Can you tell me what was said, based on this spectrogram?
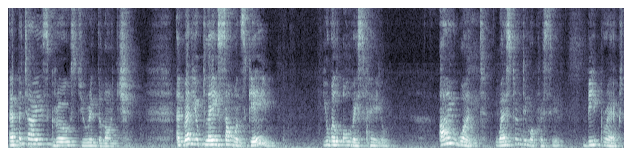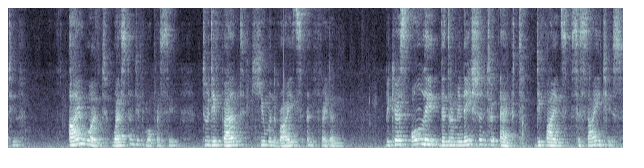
appetite grows during the lunch. And when you play someone's game, you will always fail. I want Western democracy be proactive. I want Western democracy to defend human rights and freedom. Because only determination to act defines societies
